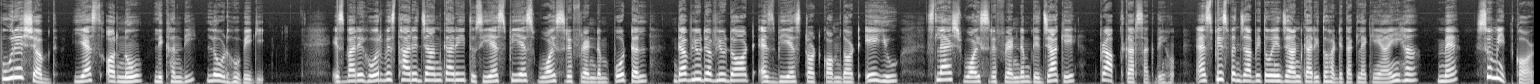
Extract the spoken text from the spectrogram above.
ਪੂਰੇ ਸ਼ਬਦ ਯੈਸ ਔਰ ਨੋ ਲਿਖਣ ਦੀ ਲੋੜ ਹੋਵੇਗੀ। ਇਸ ਬਾਰੇ ਹੋਰ ਵਿਸਥਾਰਿਤ ਜਾਣਕਾਰੀ ਤੁਸੀਂ SPS ਵੌਇਸ ਰੈਫਰੈਂਡਮ ਪੋਰਟਲ www.sbs.com.au/voicereferendum ਤੇ ਜਾ ਕੇ ਪ੍ਰਾਪਤ ਕਰ ਸਕਦੇ ਹੋ। SPS ਪੰਜਾਬੀ ਤੋਂ ਇਹ ਜਾਣਕਾਰੀ ਤੁਹਾਡੇ ਤੱਕ ਲੈ ਕੇ ਆਈ ਹਾਂ। ਮੈਂ ਸੁਮੀਤ ਕੌਰ।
